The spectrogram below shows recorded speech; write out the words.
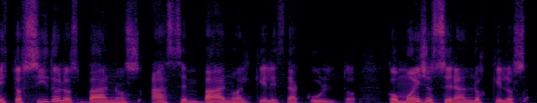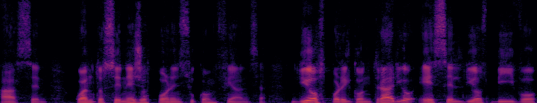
estos ídolos vanos hacen vano al que les da culto, como ellos serán los que los hacen. cuantos en ellos ponen su confianza. Dios, por el contrario, es el Dios vivo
